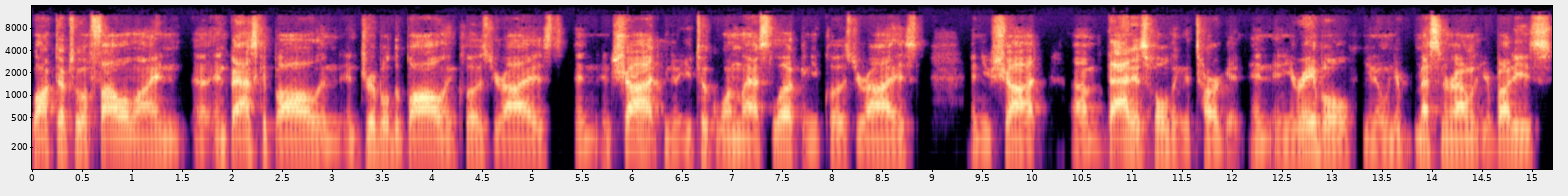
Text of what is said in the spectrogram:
walked up to a foul line uh, in basketball and, and dribbled the ball and closed your eyes and, and shot. You know you took one last look and you closed your eyes and you shot. Um, that is holding the target. And, and you're able you know when you're messing around with your buddies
